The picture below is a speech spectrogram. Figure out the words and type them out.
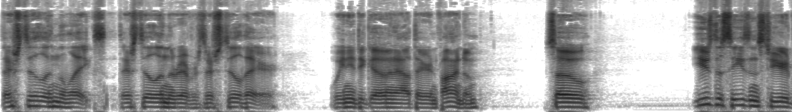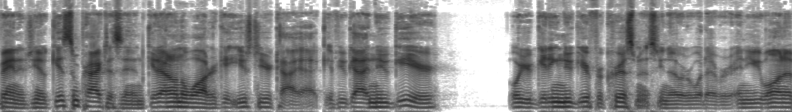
They're still in the lakes. They're still in the rivers. They're still there. We need to go out there and find them. So use the seasons to your advantage. You know, get some practice in, get out on the water, get used to your kayak. If you've got new gear, or you're getting new gear for Christmas, you know, or whatever, and you want to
